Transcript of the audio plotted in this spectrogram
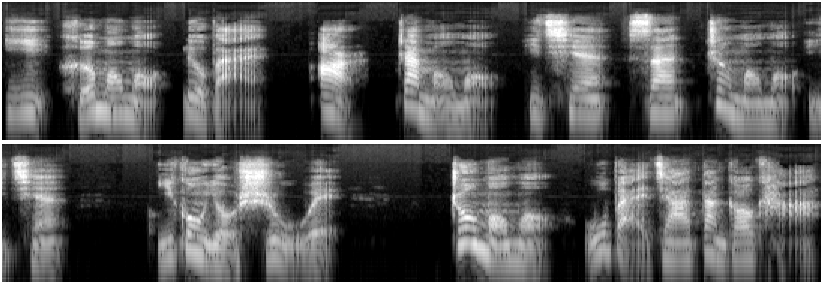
一何某某六百。二战某某一千三郑某某一千，一共有十五位。周某某五百加蛋糕卡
